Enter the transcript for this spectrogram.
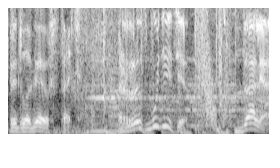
Предлагаю встать. Разбудите! Далее!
